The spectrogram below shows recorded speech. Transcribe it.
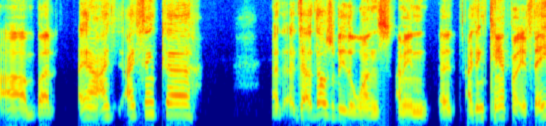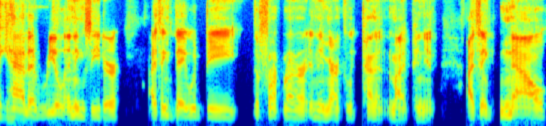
Um, but you know, I I think uh, th- those would be the ones. I mean, uh, I think Tampa, if they had a real innings eater, I think they would be the front runner in the American League pennant, in my opinion. I think now,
